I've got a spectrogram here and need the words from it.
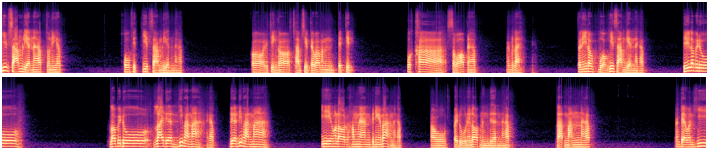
ยี่สามเหรียญนะครับ ตัวนี้ครับ profit ยี่สามเหรียญนะครับ ก็จริงๆก็สามสิบแต่ว่ามันไปติดพวกค่า swap นะครับ ไม่เป็นไร ตอนนี้เราบวกยี่สามเหรียญนะครับ ทีนี้เราไปดู เราไปดูรายเดือนที่ผ่านมานะครับ เดือนที่ผ่านมา EA ของเราทำงานเป็นยังไงบ้างนะครับ เราไปดูในรอบหนึ่งเดือนนะครับรัดมันนะครับ ตั้งแต่วันที่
